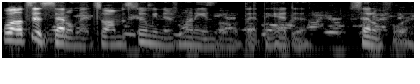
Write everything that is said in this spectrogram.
Well, it's a settlement, so I'm assuming there's money involved that they had to settle for.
